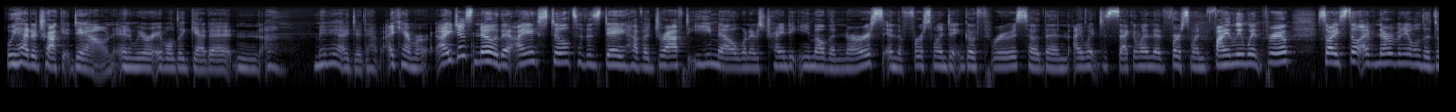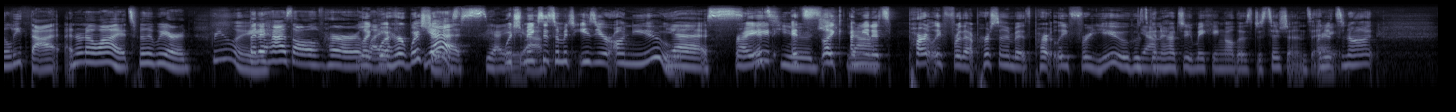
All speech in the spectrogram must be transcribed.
we had to track it down and we were able to get it and uh, maybe I did have I can't remember. I just know that I still to this day have a draft email when I was trying to email the nurse and the first one didn't go through. So then I went to second one, the first one finally went through. So I still I've never been able to delete that. I don't know why. It's really weird. really But it has all of her like, like, what her wishes Yes, yeah, yeah, which yeah. makes it so much easier on you yes, right? It's huge. It's like I mean, it's partly for that person, but it's partly for you who's Yeah. going to have to be making all those decisions, and Right. it's not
